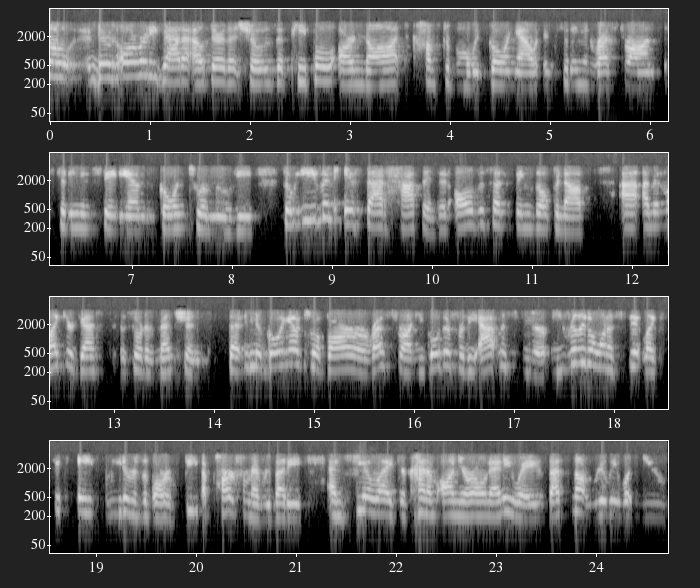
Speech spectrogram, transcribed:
So there's already data out there that shows that people are not comfortable with going out and sitting in restaurants, sitting in stadiums, going to a movie. So even if that happens and all of a sudden things open up, uh, I mean, like your guest sort of mentioned, that you know, going out to a bar or a restaurant, you go there for the atmosphere. You really don't want to sit like six, eight meters or feet apart from everybody and feel like you're kind of on your own, anyways. That's not really what you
